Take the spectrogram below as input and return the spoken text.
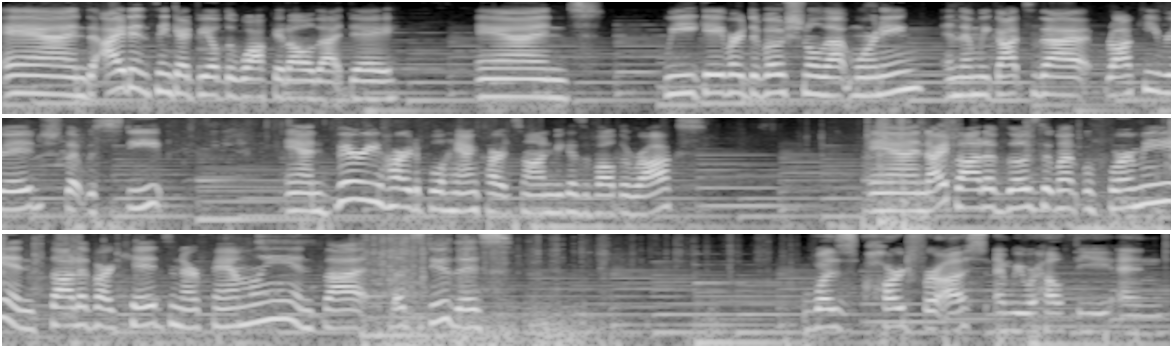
and I didn't think I'd be able to walk at all that day. And we gave our devotional that morning and then we got to that rocky ridge that was steep and very hard to pull handcarts on because of all the rocks. And I thought of those that went before me and thought of our kids and our family and thought, let's do this. was hard for us and we were healthy and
